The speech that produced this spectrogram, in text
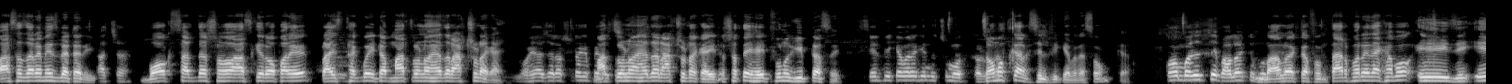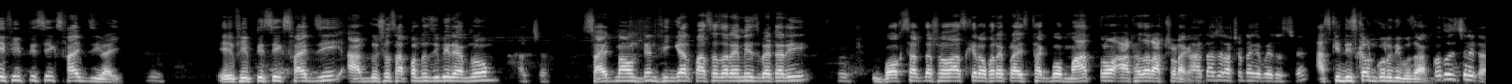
পাঁচ হাজার এমএস ব্যাটারি। আচ্ছা। বক্স চার্জার সহ আজকের অফারে প্রাইস থাকবে এটা মাত্র নয় হাজার আটশো টাকায়। নয় হাজার আটশো টাকা মাত্র নয় হাজার আটশো টাকা এটার সাথে হেডফোনও গিফট আছে। সেলফি ক্যামেরা কিন্তু চমৎকার। চমৎকার সেলফি ক্যামেরা চমৎকার কম বাজেটে ভালো একটা ভালো একটা ফোন তারপরে দেখাবো এই যে A fifty six five G ভাই। A fifty six five G আট দুশো ছাপ্পান্ন জিবি র্যাম রোম আচ্ছা। সাইড মাউন্টেন ফিঙ্গার পাঁচ হাজার এমএস ব্যাটারি। বক্স চার্জার সহ আজকের অফারে প্রাইস থাকব মাত্র আট হাজার আটশো টাকা। আট হাজার আটশো টাকা পেয়ে যাচ্ছে। আজকে ডিসকাউন্ট করে দিব জান। কত দিচ্ছেন এটা?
